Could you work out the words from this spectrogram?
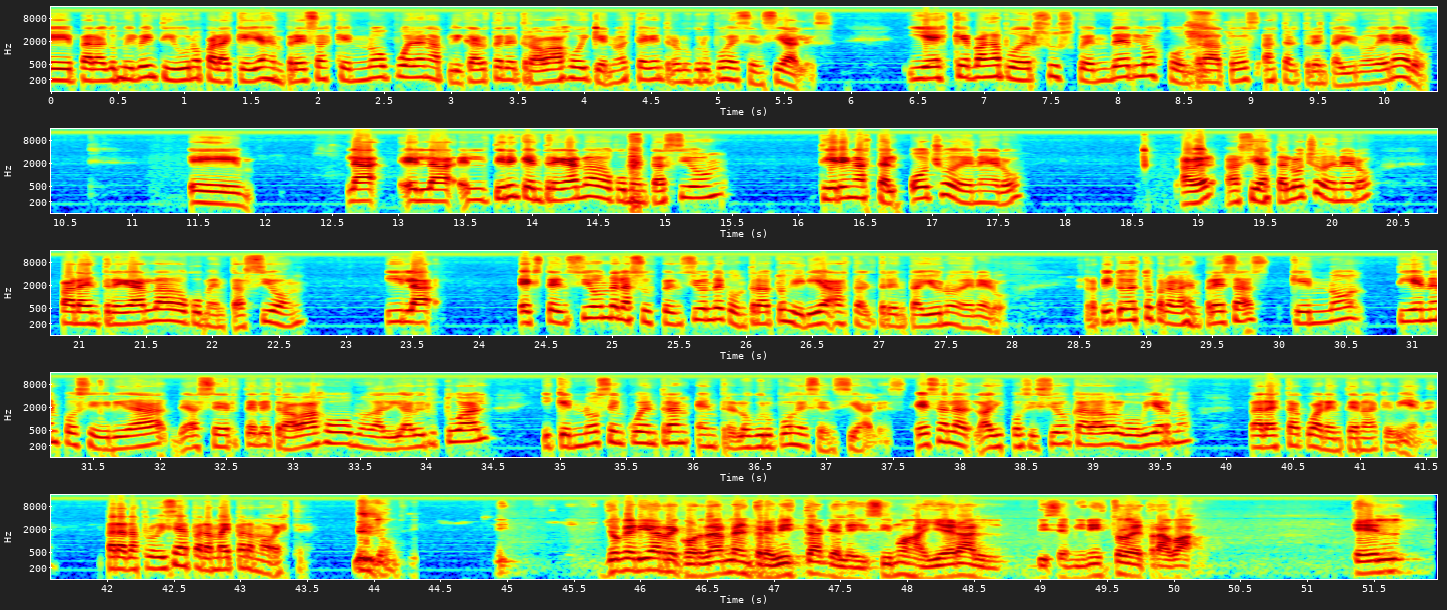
eh, para el 2021 para aquellas empresas que no puedan aplicar teletrabajo y que no estén entre los grupos esenciales. Y es que van a poder suspender los contratos hasta el 31 de enero. Eh, la, tienen que entregar la documentación, tienen hasta el 8 de enero, a ver, así hasta el 8 de enero para entregar la documentación y la extensión de la suspensión de contratos iría hasta el 31 de enero. Repito esto para las empresas que no tienen posibilidad de hacer teletrabajo o modalidad virtual y que no se encuentran entre los grupos esenciales. Esa es la, la disposición que ha dado el gobierno para esta cuarentena que viene para las provincias de Panamá y Panamá Oeste. Milton. Yo quería recordar la entrevista que le hicimos ayer al viceministro de Trabajo. Él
